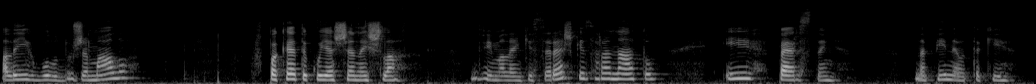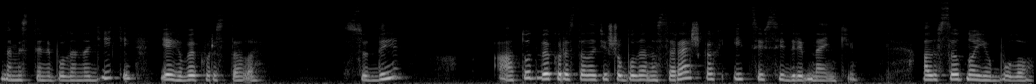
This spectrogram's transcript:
але їх було дуже мало. В пакетику я ще знайшла дві маленькі сережки з гранату і перстень на піни, отакі намистини були надіті. Я їх використала сюди, а тут використала ті, що були на сережках, і ці всі дрібненькі. Але все одно їх було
